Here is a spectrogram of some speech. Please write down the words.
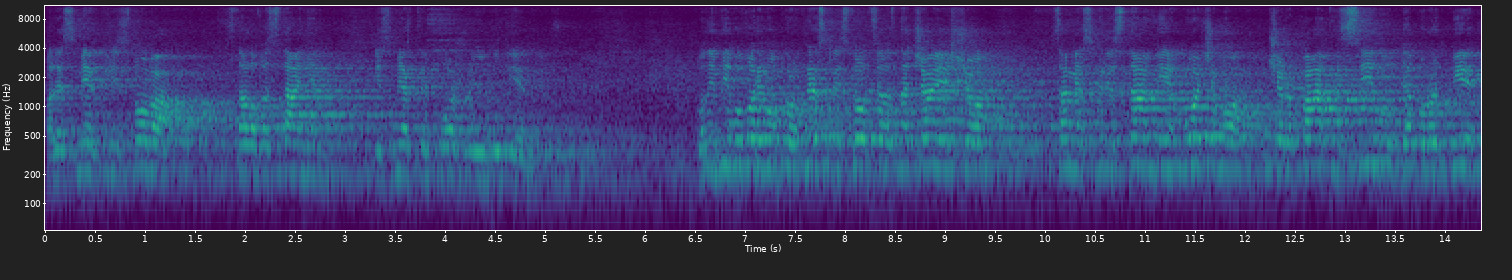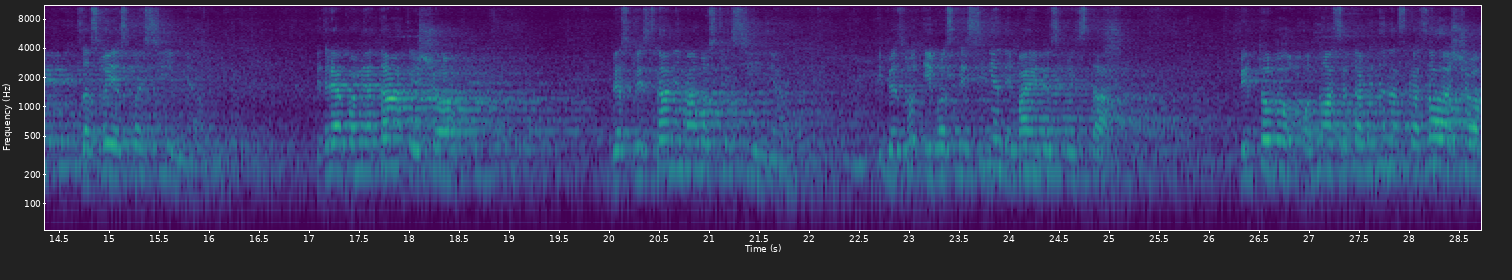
Але смерть Христова стала востаннім і смерті кожної людини. Коли ми говоримо про Хрест Христов, це означає, що саме з Христа ми хочемо черпати силу для боротьби за своє спасіння. І треба пам'ятати, що без Христа нема Воскресіння. І без і Воскресіння немає без Христа. Крім того, одна свята людина сказала, що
